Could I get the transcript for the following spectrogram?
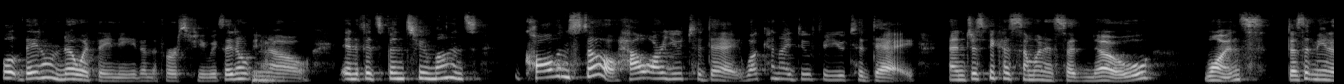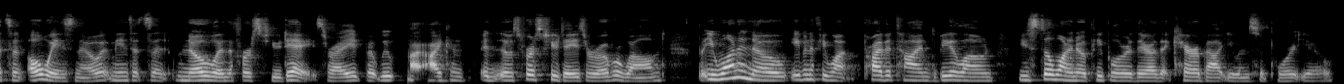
Well, they don't know what they need in the first few weeks. They don't yeah. know. And if it's been two months, call them still. How are you today? What can I do for you today? And just because someone has said no once doesn't mean it's an always no. It means it's a no in the first few days, right? But we, I, I can, in those first few days, you're overwhelmed. But you want to know, even if you want private time to be alone, you still want to know people are there that care about you and support you.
